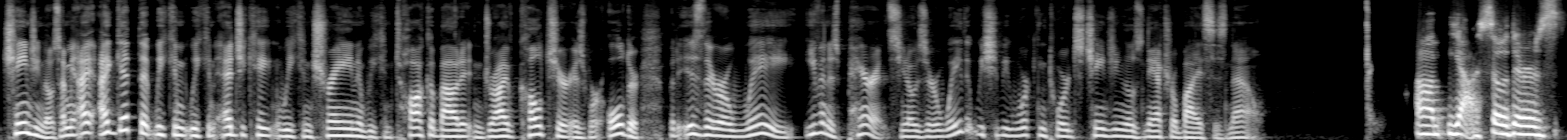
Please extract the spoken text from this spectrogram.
changing those i mean I, I get that we can we can educate and we can train and we can talk about it and drive culture as we're older but is there a way even as parents you know is there a way that we should be working towards changing those natural biases now um, yeah so there's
